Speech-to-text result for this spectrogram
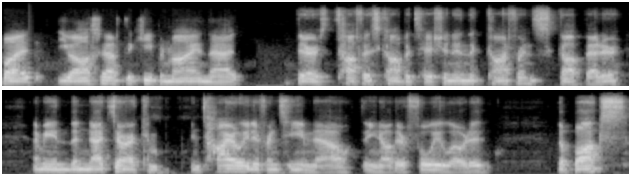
but you also have to keep in mind that their toughest competition in the conference got better. I mean, the Nets are a com- entirely different team now. You know, they're fully loaded. The Bucks,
